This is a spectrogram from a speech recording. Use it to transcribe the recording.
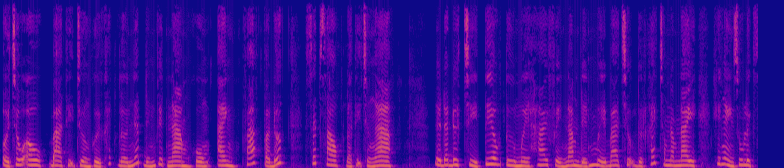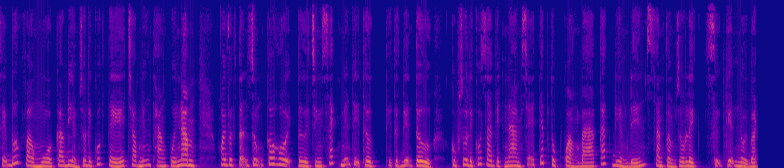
Ở châu Âu, ba thị trường gửi khách lớn nhất đến Việt Nam gồm Anh, Pháp và Đức, xếp sau là thị trường Nga để đạt được chỉ tiêu từ 12,5 đến 13 triệu lượt khách trong năm nay khi ngành du lịch sẽ bước vào mùa cao điểm du lịch quốc tế trong những tháng cuối năm. Ngoài việc tận dụng cơ hội từ chính sách miễn thị thực, thị thực điện tử, Cục Du lịch Quốc gia Việt Nam sẽ tiếp tục quảng bá các điểm đến sản phẩm du lịch, sự kiện nổi bật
